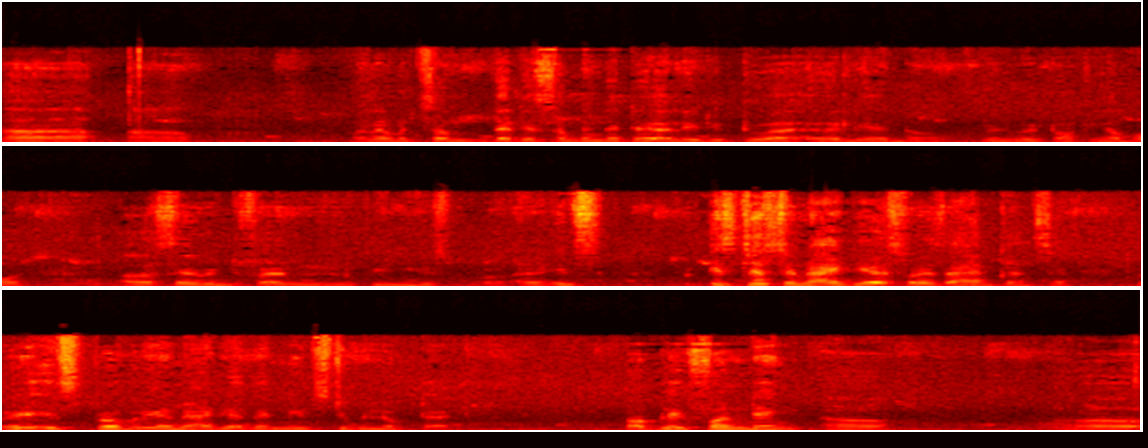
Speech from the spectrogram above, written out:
Uh, uh, I mean, some that is something that I alluded to uh, earlier, though, when we were talking about uh, 75 European years. And it's it's just an idea as far as I am concerned. But it's probably an idea that needs to be looked at. Public funding. Uh, uh,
